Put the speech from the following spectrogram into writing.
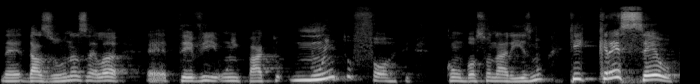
né, das urnas ela é, teve um impacto muito forte com o bolsonarismo, que cresceu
